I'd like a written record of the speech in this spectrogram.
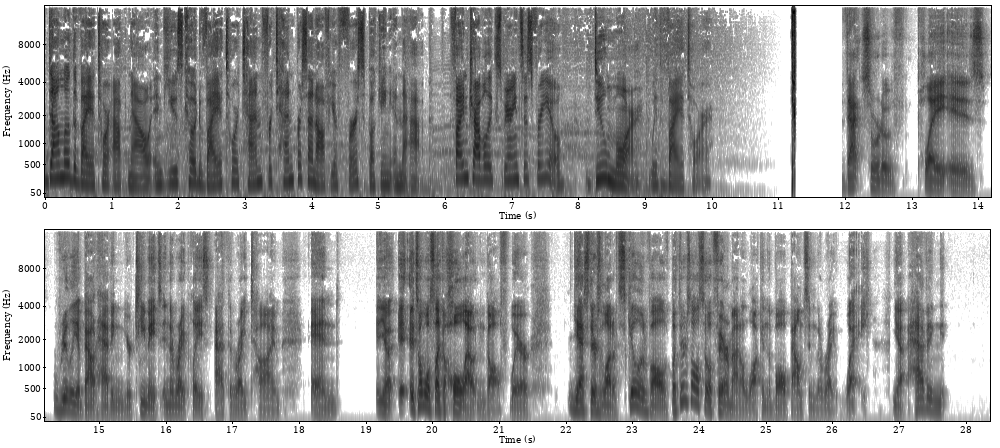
Download the Viator app now and use code Viator10 for 10% off your first booking in the app. Find travel experiences for you. Do more with Viator. That sort of play is really about having your teammates in the right place at the right time. And, you know, it's almost like a hole out in golf where yes, there's a lot of skill involved, but there's also a fair amount of luck in the ball bouncing the right way. Yeah, having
